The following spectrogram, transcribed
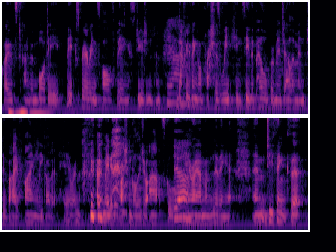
clothes to kind of embody the experience of being a student. And yeah. I definitely think on Freshers Week you can see the pilgrimage element of I finally got it here and I've made it to fashion college or art school yeah. and here I am, I'm living it. Um, do you think that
